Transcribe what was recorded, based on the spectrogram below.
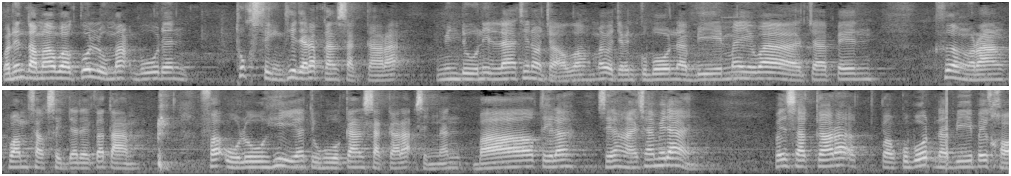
ประเด็นต่อมาว่ากุลุมะบูเดนทุกสิ่งที่ได้รับการสักการะมินดูนิลละที่นอกจากอัลลอฮ์ไม่ว่าจะเป็นกุโบนบี ไม่ว่าจะเป็นเครื่องรางความศักดิ์สิทธิ์ใดๆก็ตามฟาอูลูฮียะตูฮูการสักการะสิ่งนั้นบาติละเสียหายใช้ไม่ได้ ไปสักการะต่อกุโบตนบี ไปขอ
